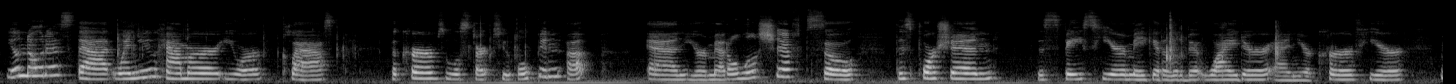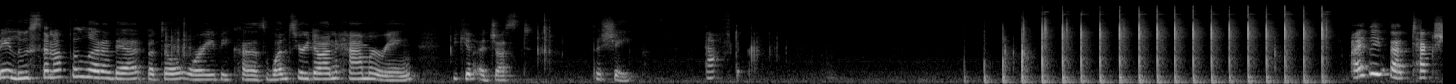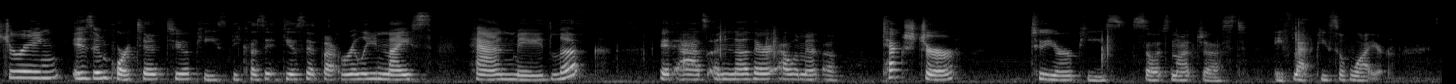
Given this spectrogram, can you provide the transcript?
You'll notice that when you hammer your clasp, the curves will start to open up and your metal will shift. So this portion, the space here may get a little bit wider and your curve here may loosen up a little bit, but don't worry because once you're done hammering, you can adjust the shape after. I think that texturing is important to a piece because it gives it that really nice handmade look. It adds another element of texture to your piece so it's not just a flat piece of wire.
